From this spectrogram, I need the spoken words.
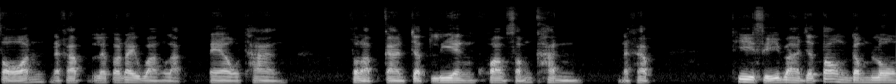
สอนนะครับ แล้วก็ได้วางหลักแนวทางสำหรับการจัดเรียงความสำคัญนะครับ ที่สีบานจะต้องดำรง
